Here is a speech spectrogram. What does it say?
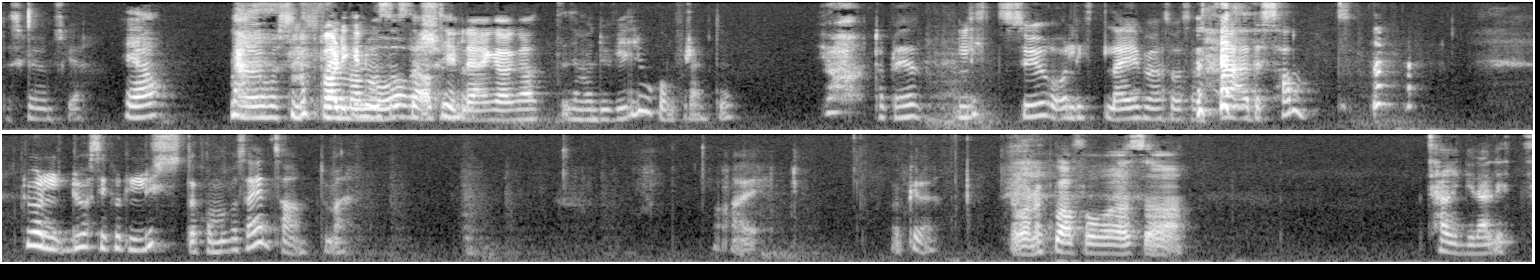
Det skulle jeg ønske. Ja. Var det ikke noe som sa til deg en gang at ja, men du vil jo komme for sent, du? Ja, da ble jeg litt sur og litt lei meg. Så sånn, «Hæ, er det sant? Du har, du har sikkert lyst til å komme for seint, sa han til meg. Nei, det var ikke det. Det var nok bare for å så terge deg litt.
